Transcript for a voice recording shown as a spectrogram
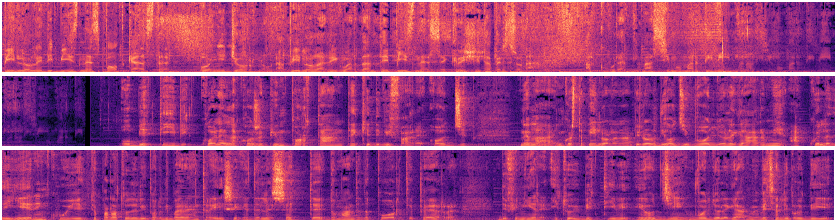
Pillole di Business Podcast. Ogni giorno una pillola riguardante business e crescita personale. A cura di Massimo Martinini. Obiettivi. Qual è la cosa più importante che devi fare oggi? Nella, in questa pillola, nella pillola di oggi, voglio legarmi a quella di ieri in cui ti ho parlato del libro di Byron Tracy e delle sette domande da porti per definire i tuoi obiettivi e oggi voglio legarmi invece al libro di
